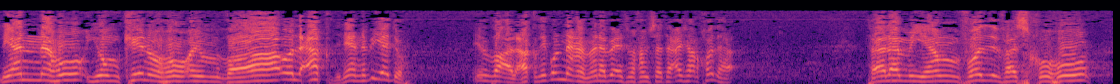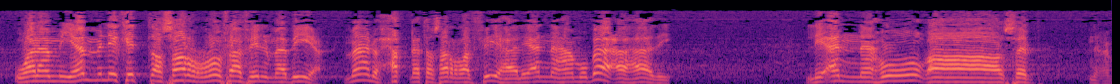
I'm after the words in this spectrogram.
لأنه يمكنه إمضاء العقد لأن بيده. إمضاء العقد يقول نعم أنا بعت بخمسة عشر خذها. فلم ينفذ فسخه ولم يملك التصرف في المبيع. ما له حق يتصرف فيها لأنها مباعة هذه. لأنه غاصب. نعم.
